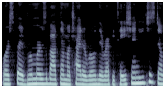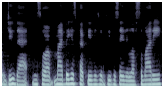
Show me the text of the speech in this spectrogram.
or spread rumors about them or try to ruin their reputation. You just don't do that. And so uh, my biggest pet peeve is when people say they love somebody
